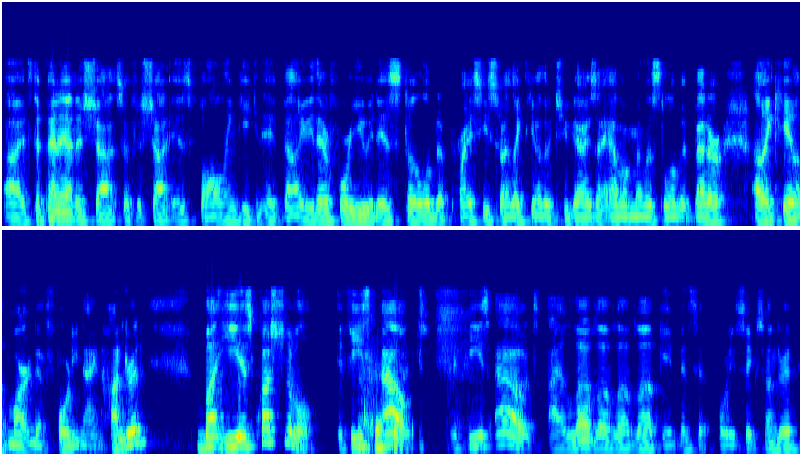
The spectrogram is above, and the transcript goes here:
Uh, it's dependent on his shot. So if his shot is falling, he can hit value there for you. It is still a little bit pricey. So I like the other two guys I have on my list a little bit better. I like Caleb Martin at 4900, but he is questionable. If he's out, if he's out, I love, love, love, love Gabe Vincent at 4600.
